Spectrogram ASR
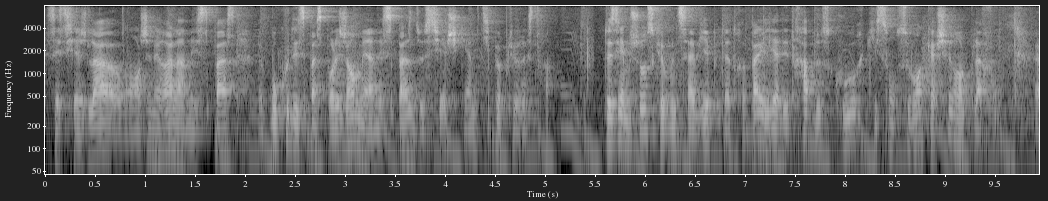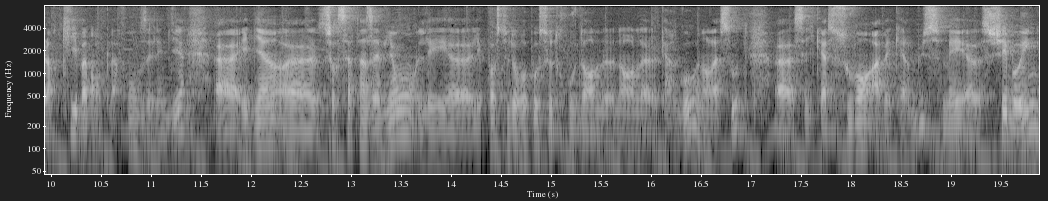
ces sièges-là ont en général un espace, beaucoup d'espace pour les jambes, mais un espace de siège qui est un petit peu plus restreint. Deuxième chose que vous ne saviez peut-être pas, il y a des trappes de secours qui sont souvent cachées dans le plafond. Alors qui va dans le plafond, vous allez me dire euh, Eh bien, euh, sur certains avions, les, les, postes de repos se trouvent dans le, cargo, dans la soute. C'est le cas souvent avec Airbus, mais chez Boeing,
